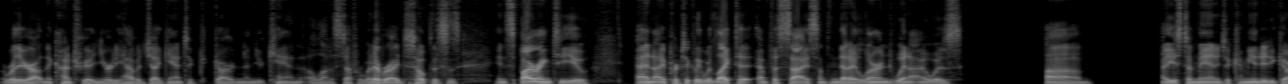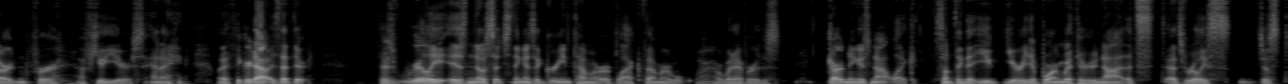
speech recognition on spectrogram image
whether you're out in the country and you already have a gigantic garden and you can a lot of stuff or whatever. I just hope this is inspiring to you. And I particularly would like to emphasize something that I learned when I was, um, I used to manage a community garden for a few years. And I, what I figured out is that there, there's really is no such thing as a green thumb or a black thumb or, or whatever. There's, gardening is not like something that you, you're either born with or you're not. That's, that's really just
